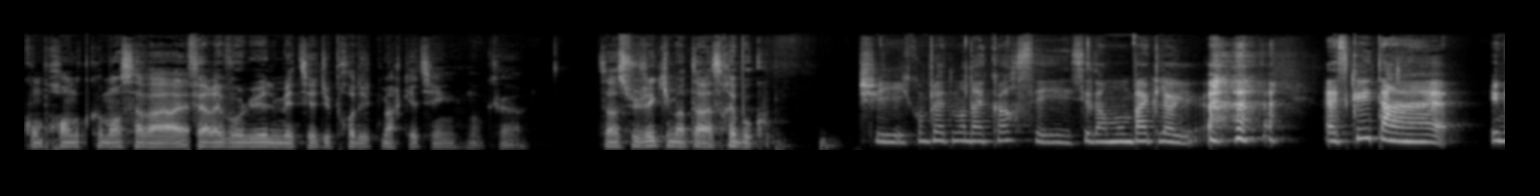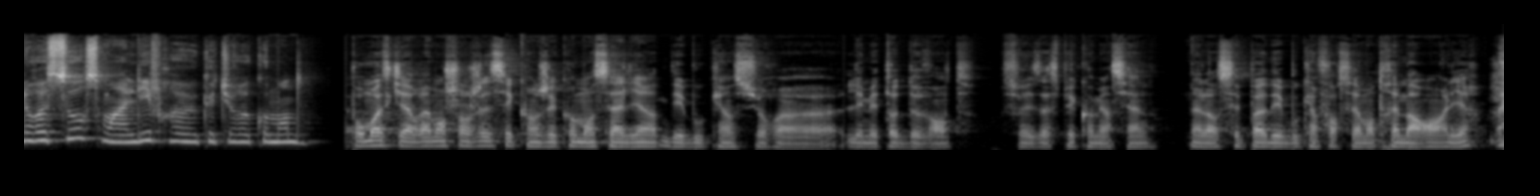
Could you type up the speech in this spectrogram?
comprendre comment ça va faire évoluer le métier du product marketing. Donc, euh, c'est un sujet qui m'intéresserait beaucoup. Je suis complètement d'accord, c'est dans mon backlog. Est-ce que tu as une ressource ou un livre que tu recommandes? Pour moi, ce qui a vraiment changé, c'est quand j'ai commencé à lire des bouquins sur euh, les méthodes de vente, sur les aspects commerciaux. Alors, c'est pas des bouquins forcément très marrants à lire.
